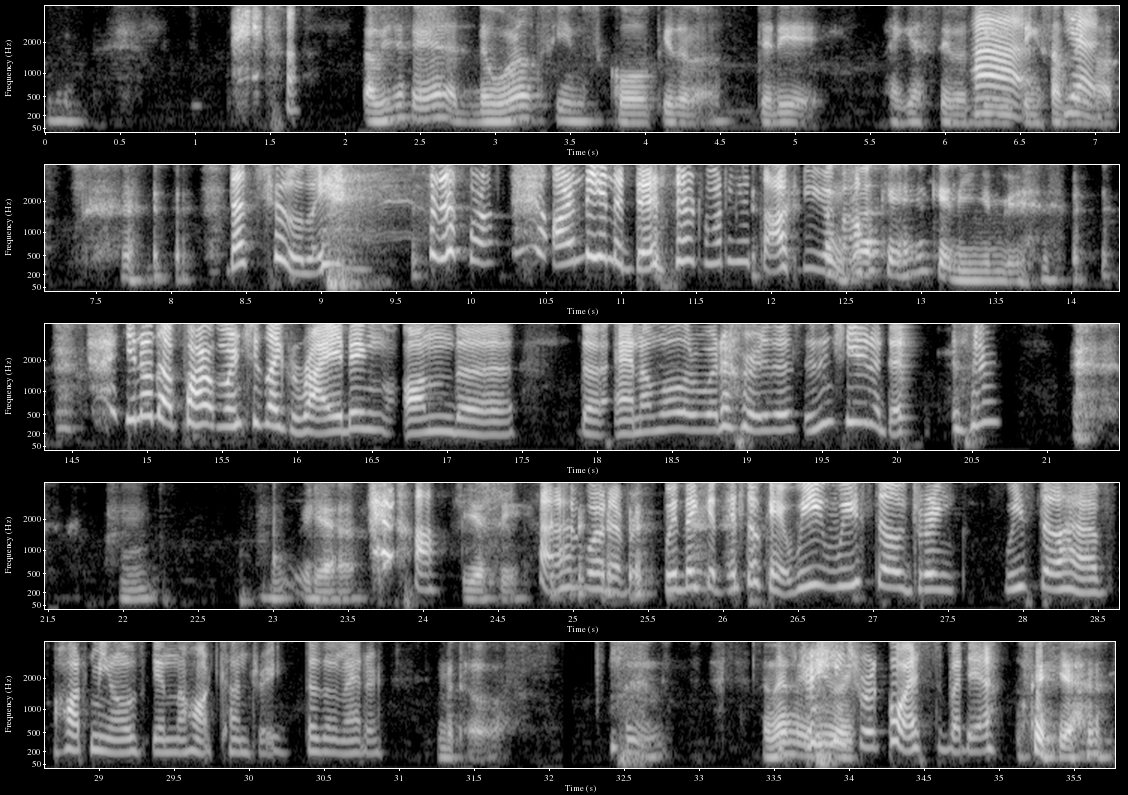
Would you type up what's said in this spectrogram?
Habisnya kayak the world seems cold gitu loh. Jadi I guess they would be ah, eating something yes, hot. that's true. Like, aren't they in a desert? What are you talking about? Kayak, kayak dingin gitu. You know that part when she's like riding on the the animal or whatever it is? Isn't she in a desert? Hmm. Iya, iya sih. Ah, whatever. We think it, it's okay. We we still drink. We still have hot meals in the hot country. Doesn't matter. Betul. Hmm. And then maybe Strange like, request, but yeah. yeah.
